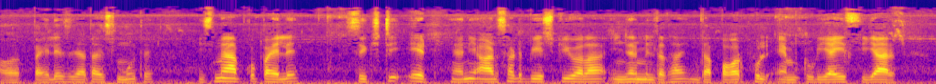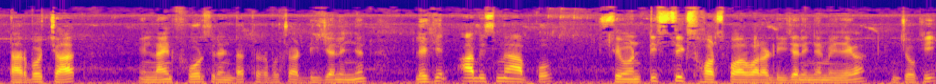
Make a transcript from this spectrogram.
और पहले से ज़्यादा स्मूथ है। इसमें आपको पहले 68 यानी अड़सठ बी वाला इंजन मिलता था the powerful M two D I C R turbo चार इनलाइन फोर सिलेंडर टर्बो चार डीजल इंजन लेकिन अब इसमें आपको 76 हॉर्स पावर वाला डीजल इंजन मिलेगा, जो कि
